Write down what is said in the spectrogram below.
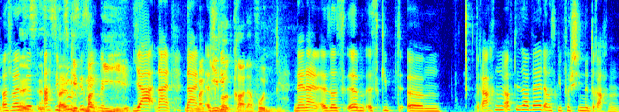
Was meinst du Es jetzt? Ach, die es gibt. Magie. Ja, nein, nein. Magie es wird gibt, gerade erfunden. nein, nein. Also es, ähm, es gibt ähm, Drachen auf dieser Welt, aber es gibt verschiedene Drachen.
